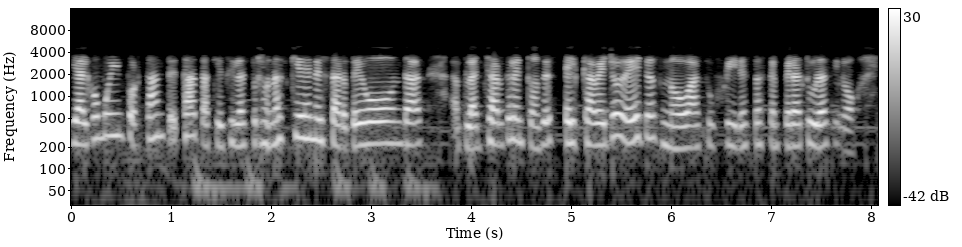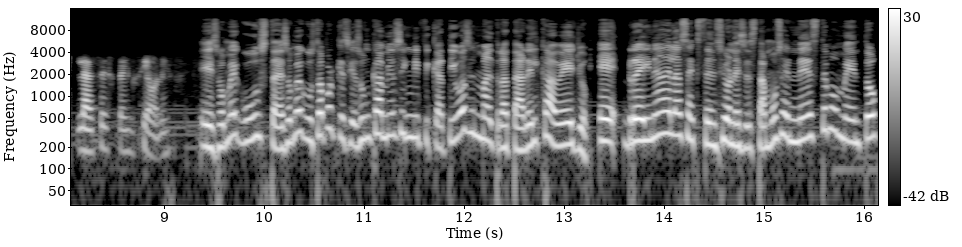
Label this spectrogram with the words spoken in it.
Y algo muy importante, Tata, que si las personas quieren estar de ondas, planchársela, entonces el cabello de ellas no va a sufrir estas temperaturas, sino las extensiones. Eso me gusta, eso me gusta porque si es un cambio significativo, maltratar el cabello. Eh, reina de las extensiones, estamos en este momento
